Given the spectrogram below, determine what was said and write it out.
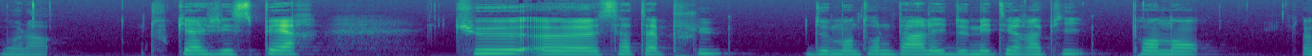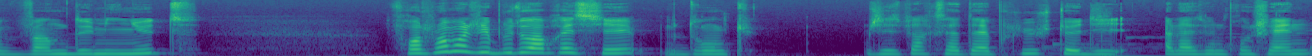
Voilà. En tout cas, j'espère que euh, ça t'a plu de m'entendre parler de mes thérapies pendant 22 minutes. Franchement, moi j'ai plutôt apprécié. Donc, j'espère que ça t'a plu. Je te dis à la semaine prochaine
